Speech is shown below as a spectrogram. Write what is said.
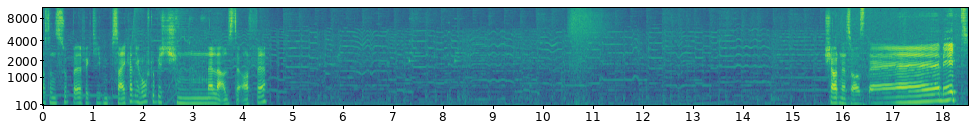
Hast einen super effektiven Psyker. Ich hoffe, du bist schneller als der Affe. Schaut nicht so aus. Damit!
